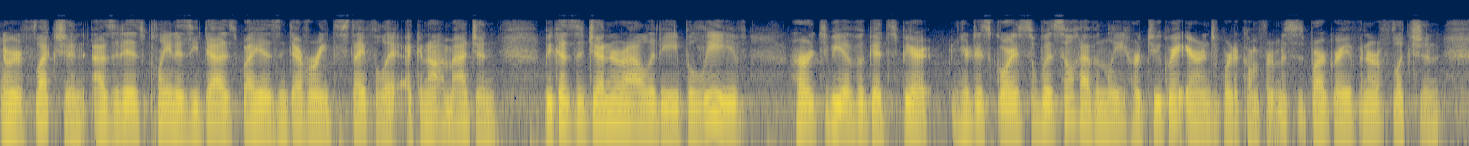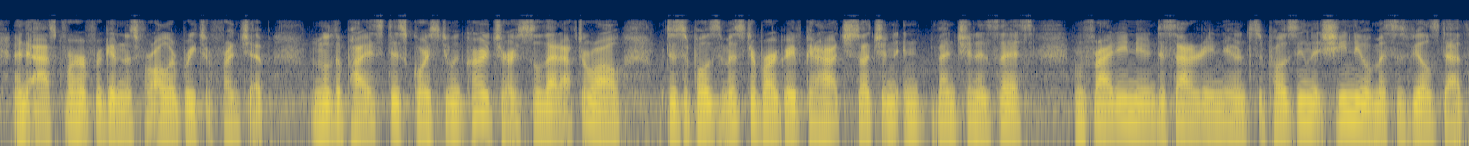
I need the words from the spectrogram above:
a reflection, as it is plain as he does by his endeavoring to stifle it, I cannot imagine, because the generality believe her to be of a good spirit. Her discourse was so heavenly. Her two great errands were to comfort Mrs. Bargrave in her affliction and to ask for her forgiveness for all her breach of friendship, and with a pious discourse to encourage her, so that after all, to suppose that Mr. Bargrave could hatch such an invention as this, from Friday noon to Saturday noon, supposing that she knew of Mrs. Veal's death,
